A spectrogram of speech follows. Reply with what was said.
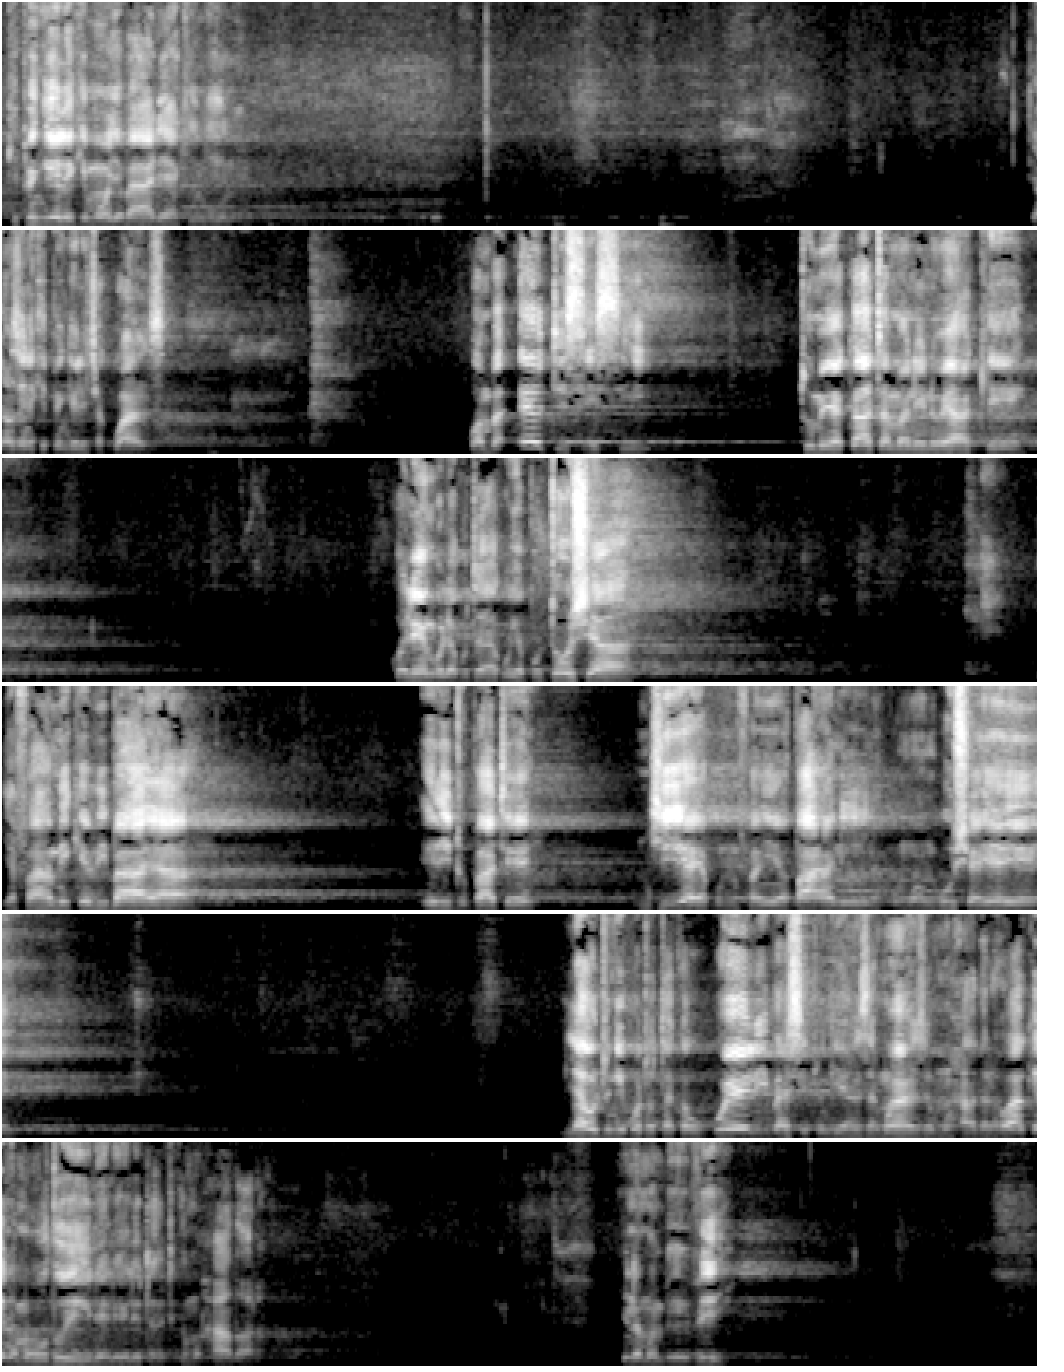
kipengele kimoja baada ya kingine. Tuanze na kipengele cha kwanza kwamba eti sisi tumeyakata maneno yake kwa lengo la kutaka kuyapotosha yafahamike vibaya ili tupate njia ya kumfanyia tani na kumwangusha yeye. Lao tungekuwa tutataka ukweli basi tungeanza mwanzo muhadhara wake na maudhui ile iliyoleta katika muhadhara mimi namwambia hivi.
